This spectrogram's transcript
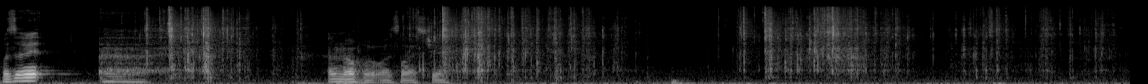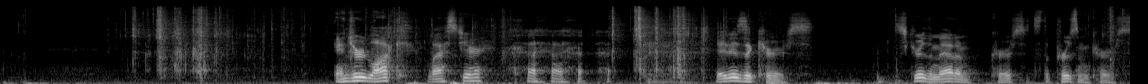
Wasn't it? Uh, I don't know who it was last year. Andrew Luck last year. it is a curse. Screw the Madden curse. It's the Prizm curse.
